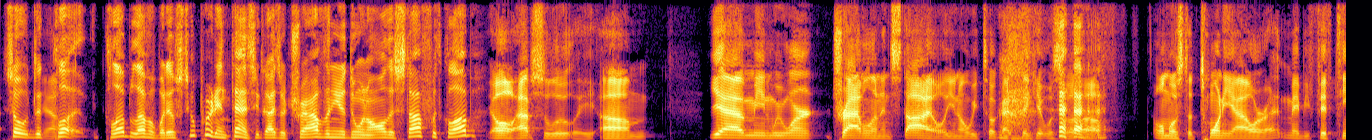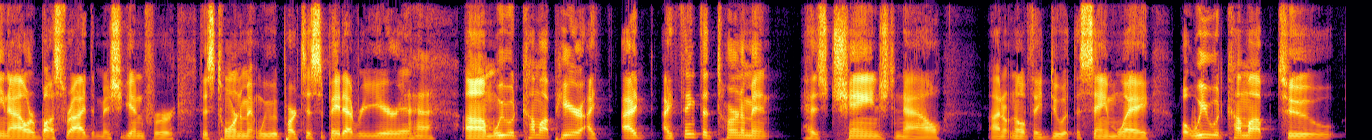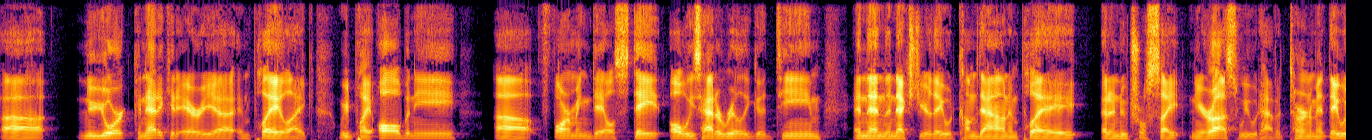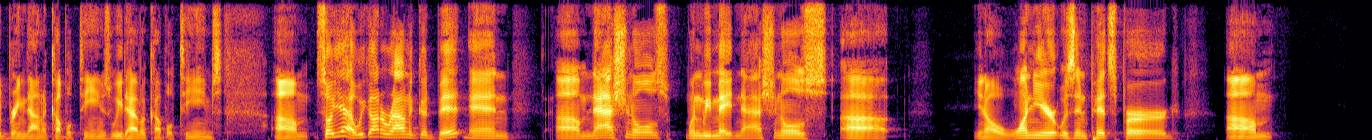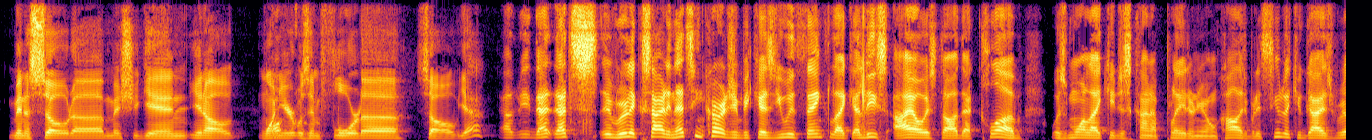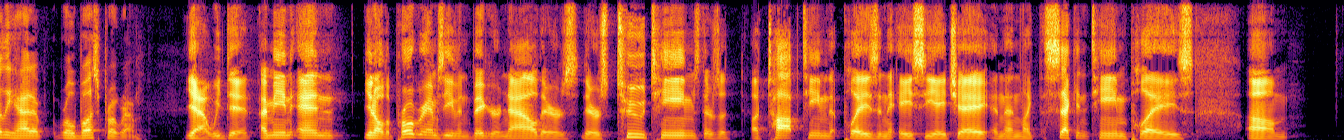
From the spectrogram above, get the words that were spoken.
so the Yeah. clu- club level, but it was still pretty intense. You guys are traveling, you're doing all this stuff with club. oh, absolutely. Um, yeah, I mean, we weren't traveling in style. You know, we took, I think it was a, a, almost a 20 hour, maybe 15 hour bus ride to Michigan for this tournament we would participate every year in. Uh-huh. Um, we would come up here. I, I, I think the tournament has changed now. I don't know if they do it the same way, but we would come up to uh, New York, Connecticut area and play like we'd play Albany, uh, Farmingdale State. Always had a really good team, and then the next year they would come down and play at a neutral site near us. We would have a tournament. They would bring down a couple teams. We'd have a couple teams. Um, so yeah, we got around a good bit and um, nationals when we made nationals. Uh, you know, one year it was in Pittsburgh, um, Minnesota, Michigan. You know, one year it was in Florida. So yeah, I mean, that that's really exciting. That's encouraging because you would think like at least I always thought that club was more like you just kind of played in your own college, but it seems like you guys really had a robust program. Yeah, we did. I mean, and you know the program's even bigger now. There's there's two teams. There's a, a top team that plays in the ACHA, and then like the second team plays um,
